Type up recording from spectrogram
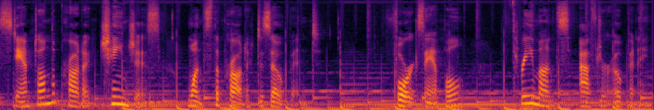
stamped on the product changes once the product is opened. For example, three months after opening.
